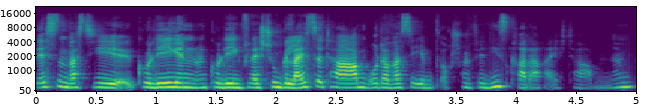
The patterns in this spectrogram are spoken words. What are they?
dessen, was die Kolleginnen und Kollegen vielleicht schon geleistet haben oder was sie eben auch schon für Dienstgrad erreicht haben. Ne?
